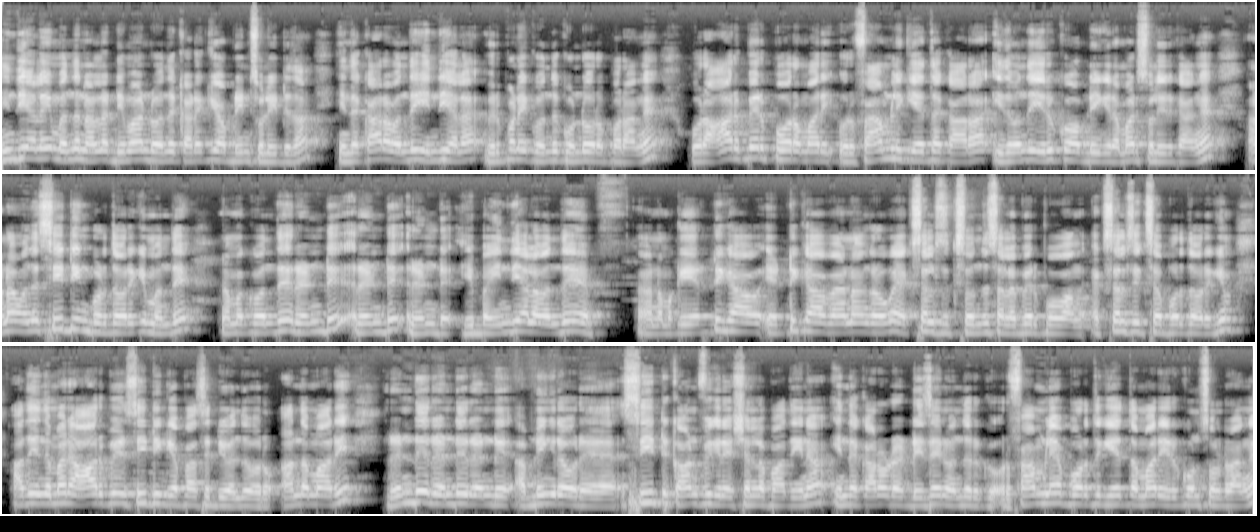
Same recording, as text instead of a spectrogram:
இந்தியாலையும் வந்து நல்ல டிமாண்ட் வந்து கிடைக்கும் அப்படின்னு சொல்லிட்டு தான் இந்த காரை வந்து இந்தியாவில் விற்பனைக்கு வந்து கொண்டு வர போகிறாங்க ஒரு ஆறு பேர் போகிற மாதிரி ஒரு ஃபேமிலிக்கு ஏற்ற காராக இது வந்து இருக்கும் அப்படிங்கிற மாதிரி சொல்லியிருக்காங்க. ஆனால் வந்து சீட்டிங் பொறுத்த வரைக்கும் வந்து நமக்கு வந்து ரெண்டு ரெண்டு ரெண்டு. இப்போ இந்தியாவில் வந்து நமக்கு எர்டிகா எர்டிகா வேணாங்கிறவங்க எக்ஸல் சிக்ஸ் வந்து சில பேர் போவாங்க. எக்ஸல் சிக்ஸை பொறுத்த வரைக்கும் அது இந்த மாதிரி ஆறு பேர் சீட்டிங் கெப்பாசிட்டி வந்து வரும். அந்த மாதிரி ரெண்டு ரெண்டு ரெண்டு அப்படிங்கிற ஒரு சீட்டு கான்ஃபிகரேஷனில் பார்த்தீங்கன்னா இந்த காரோட டிசைன் வந்து இருக்குது ஒரு ஃபேமிலியாக போகிறதுக்கு ஏற்ற மாதிரி இருக்கும்னு சொல்கிறாங்க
